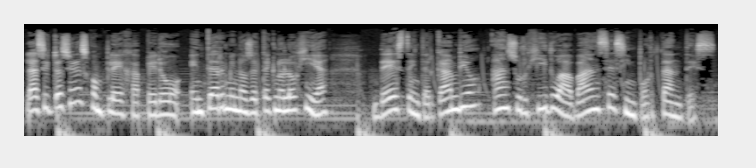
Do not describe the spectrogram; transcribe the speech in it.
La situación es compleja, pero en términos de tecnología, de este intercambio han surgido avances importantes.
